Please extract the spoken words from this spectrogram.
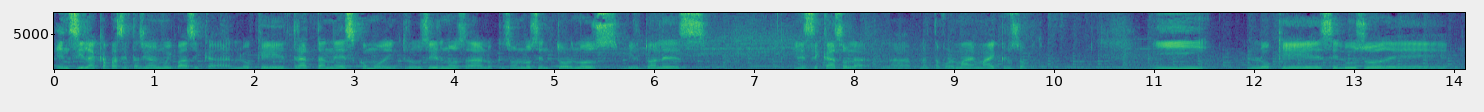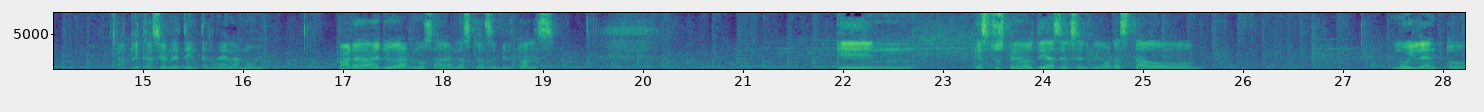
en sí la capacitación es muy básica. Lo que tratan es como de introducirnos a lo que son los entornos virtuales, en este caso la, plataforma de Microsoft, y lo que es el uso de aplicaciones de Internet en la nube para ayudarnos a dar las clases virtuales. En estos primeros días el servidor ha estado muy lento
